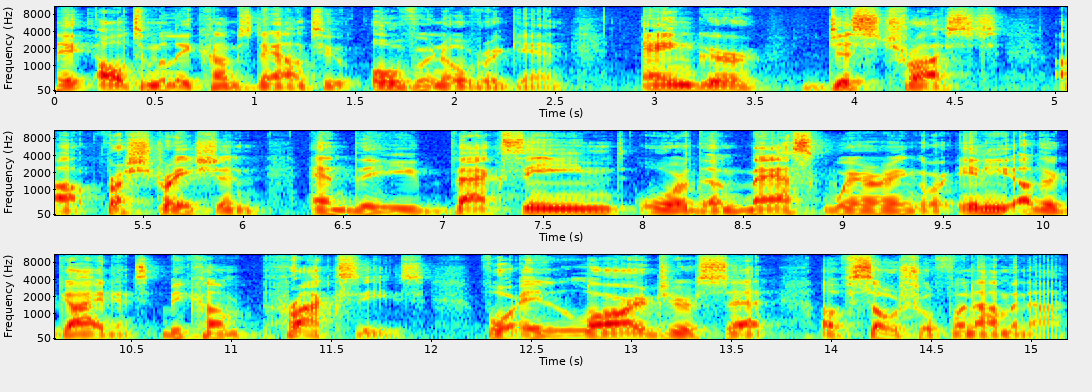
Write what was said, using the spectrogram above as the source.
It ultimately comes down to over and over again anger, distrust, uh, frustration, and the vaccine or the mask wearing or any other guidance become proxies for a larger set of social phenomenon.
